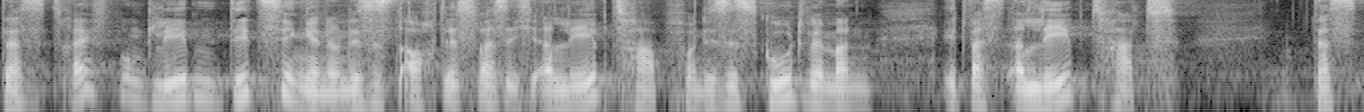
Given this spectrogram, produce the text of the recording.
das Treffpunkt Leben Ditzingen, und es ist auch das, was ich erlebt habe, und es ist gut, wenn man etwas erlebt hat, dass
